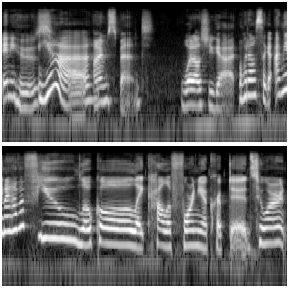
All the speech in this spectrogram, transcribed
Anywho's, Yeah. I'm spent. What else you got? what else I got? I mean, I have a few local like California cryptids who aren't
